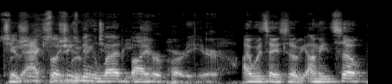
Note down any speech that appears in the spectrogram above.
So to she's, actually so she's being to led by her party here. I would say so. I mean, so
